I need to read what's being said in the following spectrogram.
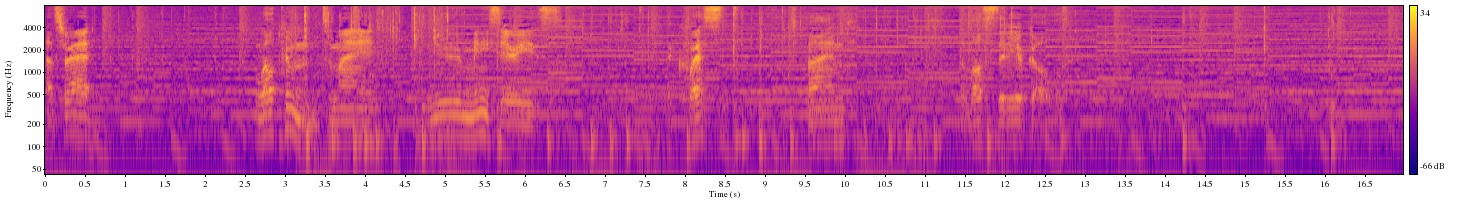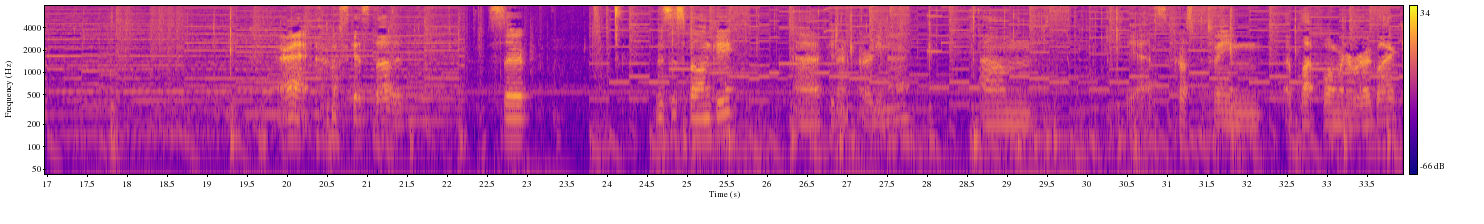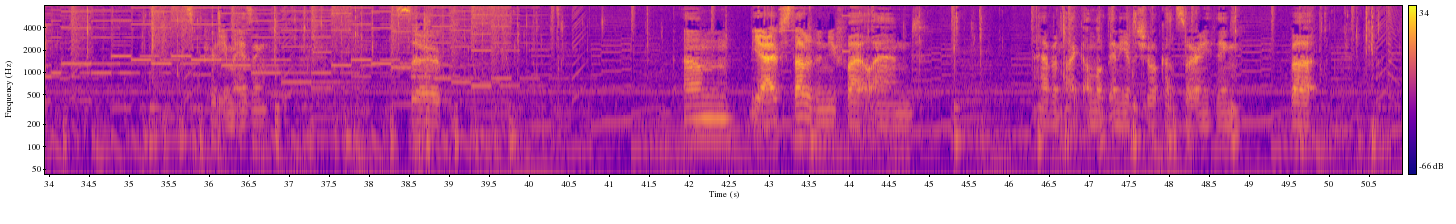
That's right. Welcome to my new mini series, The Quest to Find the Lost City of Gold. Alright, let's get started. So, this is Spelunky, uh, if you don't already know. Um, yeah, it's a cross between a platform and a roguelike. It's pretty amazing. So, um, yeah, I've started a new file and I haven't like unlocked any of the shortcuts or anything, but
